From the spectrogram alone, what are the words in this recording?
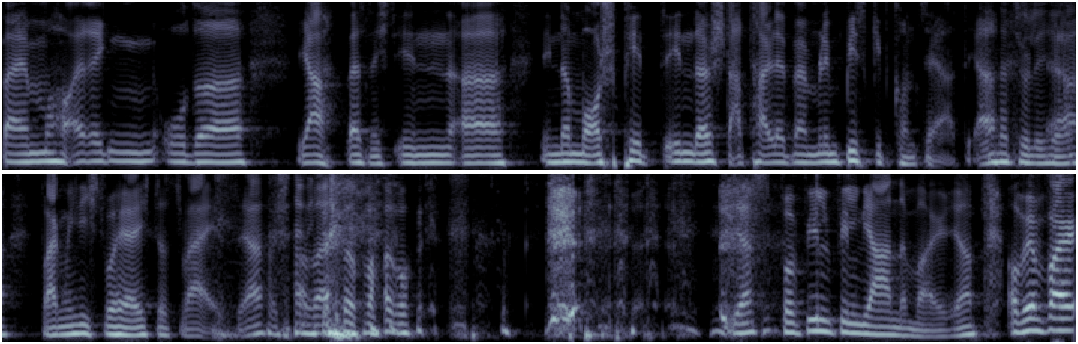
beim Heurigen oder ja, weiß nicht, in, äh, in der Moshpit in der Stadthalle beim Limp Bizkit Konzert. Ja, natürlich. Ja. ja. Frag mich nicht, woher ich das weiß. Ja, wahrscheinlich Aber, Erfahrung. ja, vor vielen, vielen Jahren einmal, ja. Auf jeden Fall,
